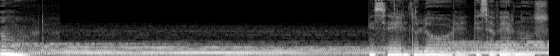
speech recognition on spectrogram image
Amor. Es el dolor de sabernos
